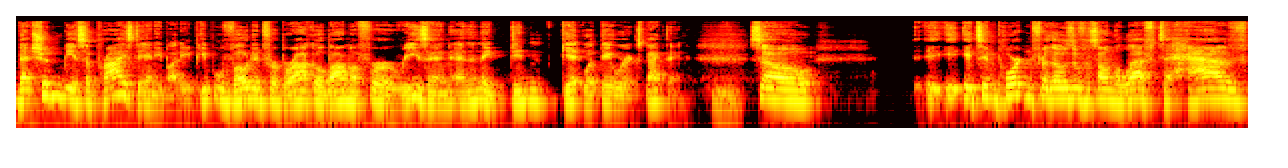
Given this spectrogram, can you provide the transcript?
that shouldn't be a surprise to anybody. People voted for Barack Obama for a reason, and then they didn't get what they were expecting. Mm-hmm. So it's important for those of us on the left to have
